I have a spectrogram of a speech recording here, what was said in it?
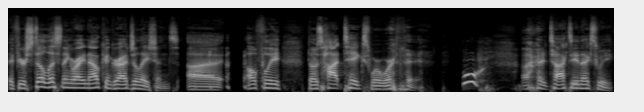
If you're still listening right now, congratulations. Uh, hopefully, those hot takes were worth it. Woo. All right. Talk to you next week.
